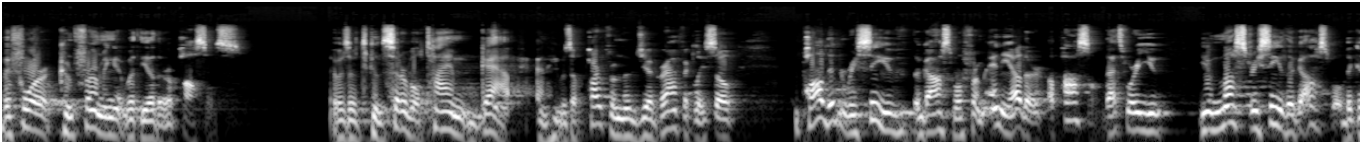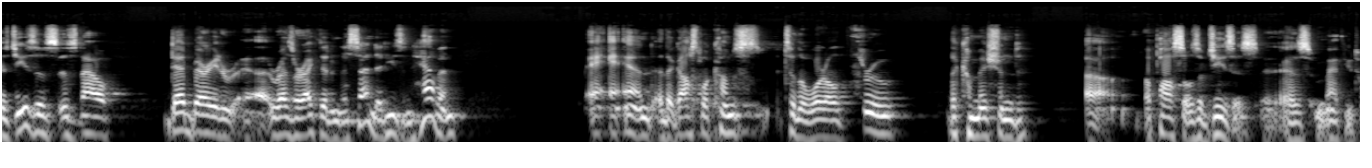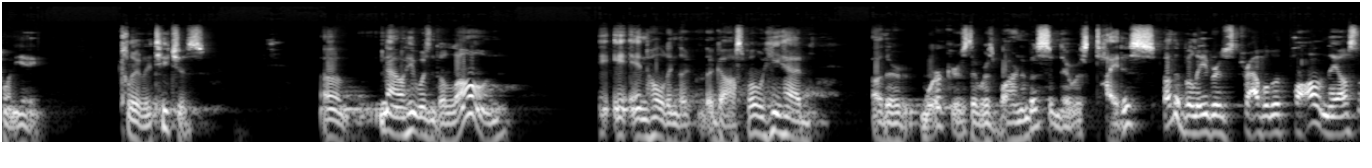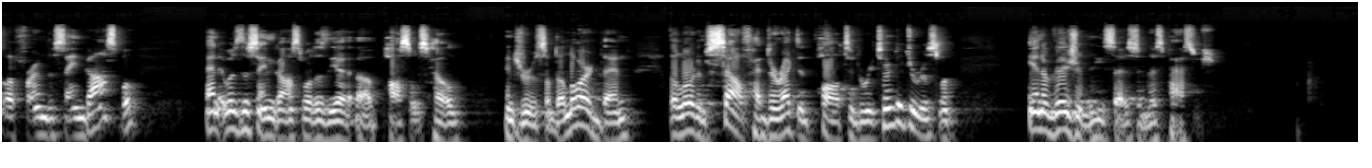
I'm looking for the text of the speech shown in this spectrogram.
before confirming it with the other apostles. There was a considerable time gap, and he was apart from them geographically. So Paul didn't receive the gospel from any other apostle. That's where you, you must receive the gospel because Jesus is now dead, buried, uh, resurrected, and ascended. He's in heaven. And the gospel comes to the world through the commissioned uh, apostles of Jesus, as Matthew 28 clearly teaches. Um, now, he wasn't alone in, in holding the, the gospel. He had other workers. There was Barnabas and there was Titus. Other believers traveled with Paul, and they also affirmed the same gospel. And it was the same gospel as the uh, apostles held in Jerusalem. The Lord then, the Lord Himself had directed Paul to return to Jerusalem in a vision, he says in this passage.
